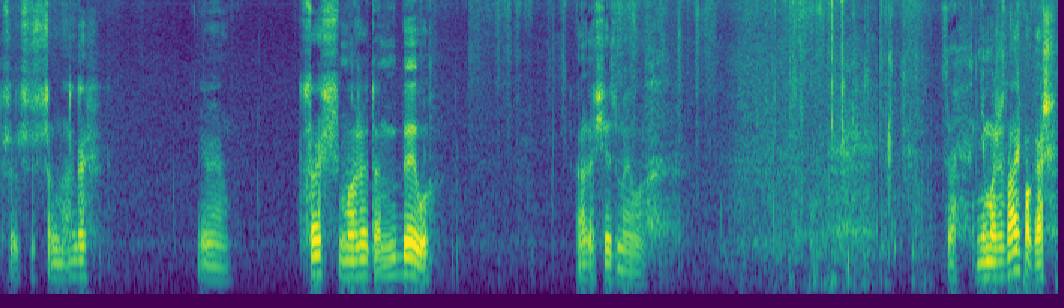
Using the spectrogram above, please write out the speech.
Przeczyszczone, ale. Coś może tam było. Ale się zmyło. Co? Nie możesz znaleźć? Pokaż.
